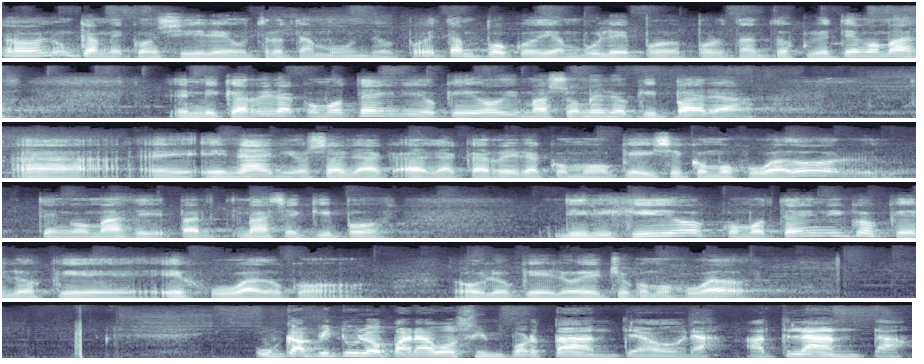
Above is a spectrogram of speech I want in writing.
no, nunca me consideré un trotamundo, porque tampoco deambulé por, tantos clubes. Tengo más en mi carrera como técnico, que hoy más o menos equipara en años a la, carrera como, que hice como jugador. Tengo más, más equipos dirigidos como técnico que los que he jugado con, o lo que lo he hecho como jugador. Un capítulo para vos importante ahora, Atlanta.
